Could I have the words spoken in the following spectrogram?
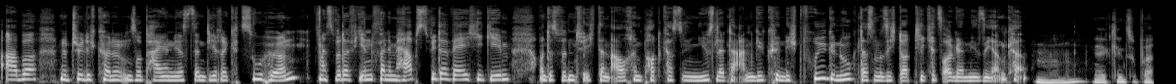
aber natürlich können unsere Pioneers dann direkt zuhören. Es wird auf jeden Fall im Herbst wieder welche geben und das wird natürlich dann auch im Podcast und im Newsletter angekündigt, früh genug, dass man sich dort Tickets organisieren kann. Mhm. Ja, klingt super.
